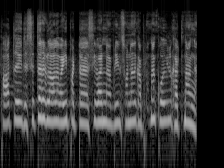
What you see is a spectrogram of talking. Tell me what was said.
பார்த்து இது சித்தர்களால் வழிபட்ட சிவன் அப்படின்னு சொன்னதுக்கப்புறம் தான் கோவில் கட்டினாங்க.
